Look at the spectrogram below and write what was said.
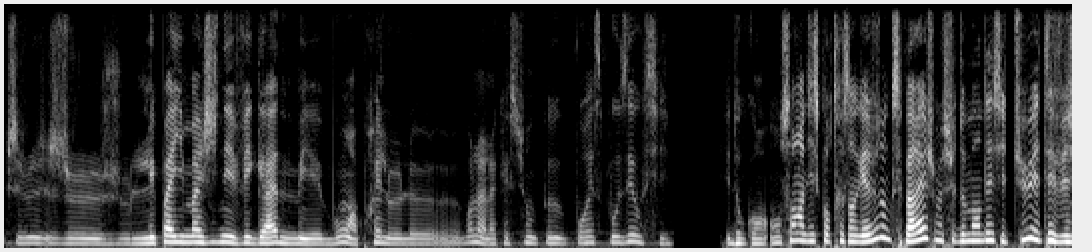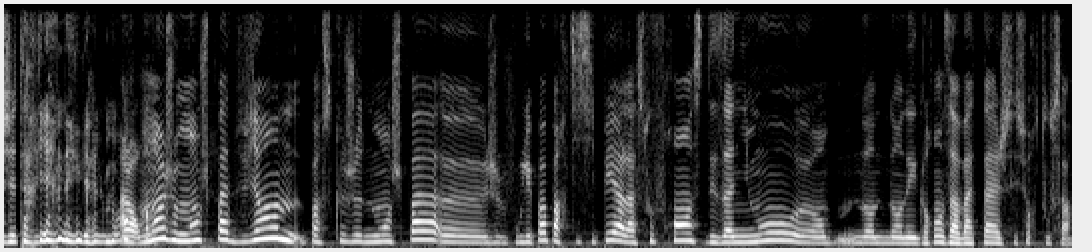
je ne l'ai pas imaginé vegan, mais bon, après, le, voilà, la question peut, pourrait se poser aussi. Et donc, on, sent un discours très engagé. Donc, c'est pareil, je me suis demandé si tu étais végétarienne également. Alors, moi, je ne mange pas de viande parce que je ne mange pas. Euh, je ne voulais pas participer à la souffrance des animaux euh, dans, dans, les grands abattages. C'est surtout ça.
